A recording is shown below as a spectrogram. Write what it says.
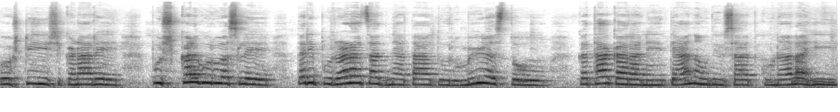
गोष्टी शिकणारे पुष्कळ गुरु असले तरी पुराणाचा ज्ञाता दुर्मिळ असतो. कथाकाराने त्या नऊ दिवसात कुणालाही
